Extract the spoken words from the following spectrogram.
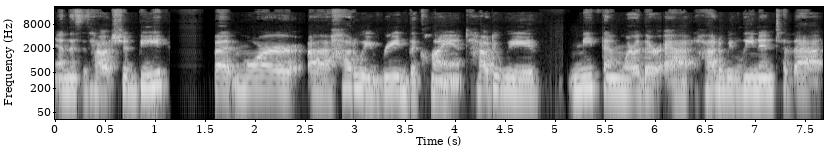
and this is how it should be. But more, uh, how do we read the client? How do we meet them where they're at? How do we lean into that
